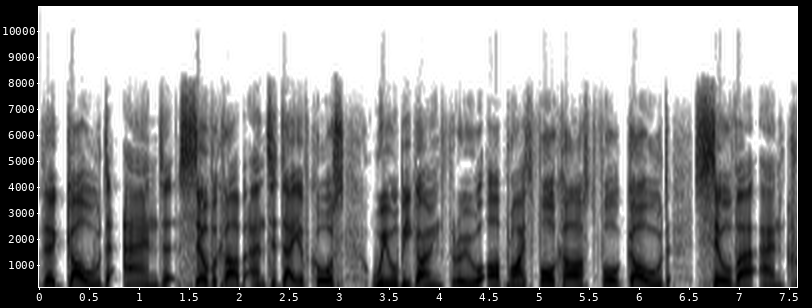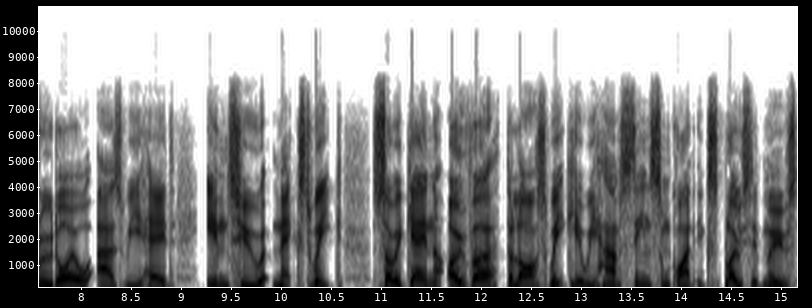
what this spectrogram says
the Gold and Silver Club. And today, of course, we will be going through our price forecast for gold, silver, and crude oil as we head into next week. So, again, over the last week here, we have seen some quite explosive moves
